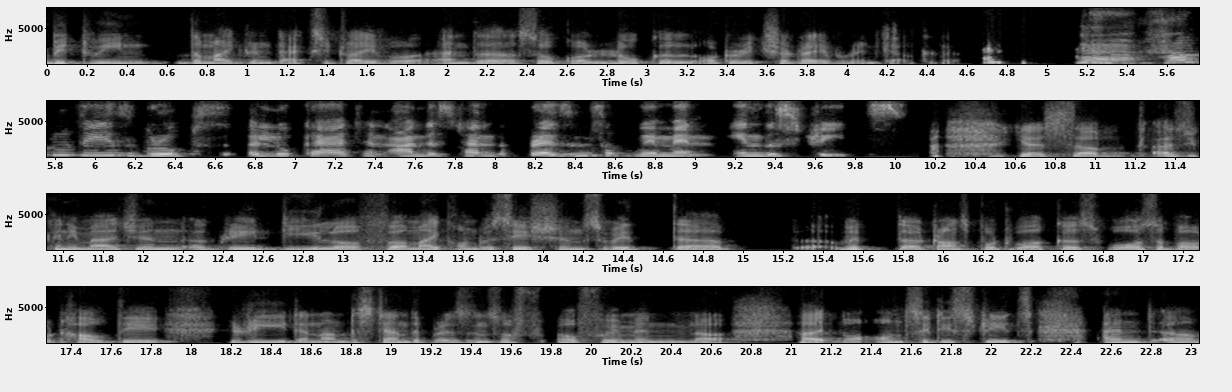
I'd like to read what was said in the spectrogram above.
between the migrant taxi driver and the so-called local auto rickshaw driver in Calcutta. Uh, how do these groups look at and understand the presence of women in the streets? Yes, um, as you can imagine, a great deal of uh, my conversations with uh, with uh, transport workers was about how they read and understand the presence of, of women uh, uh, on city streets. And uh,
